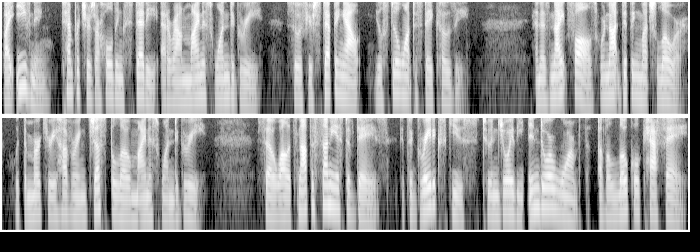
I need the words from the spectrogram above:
By evening, temperatures are holding steady at around minus one degree, so if you're stepping out, you'll still want to stay cozy. And as night falls, we're not dipping much lower, with the mercury hovering just below minus one degree. So while it's not the sunniest of days, it's a great excuse to enjoy the indoor warmth of a local cafe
